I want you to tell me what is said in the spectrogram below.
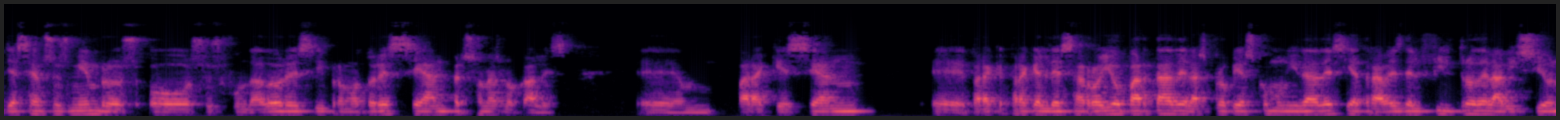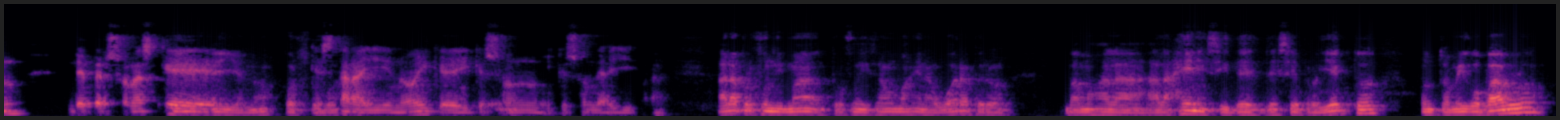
ya sean sus miembros o sus fundadores y promotores, sean personas locales, eh, para que sean eh, para, que, para que el desarrollo parta de las propias comunidades y a través del filtro de la visión personas que, están allí ¿no? y, que, que son, y que son de allí. Ahora profundizamos más en Aguara, pero vamos a la, a la génesis de, ese proyecto con tu amigo Pablo,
